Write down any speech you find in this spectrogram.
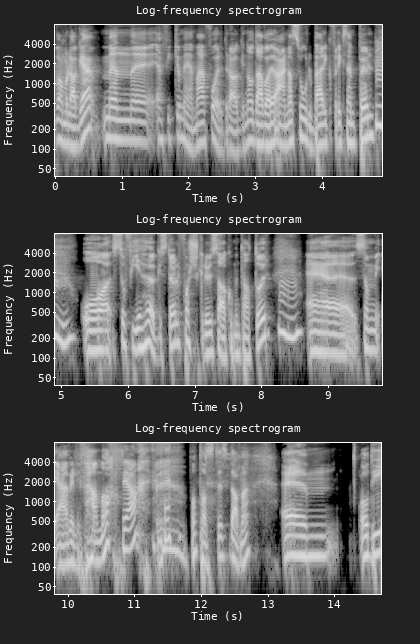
var med å lage, men eh, jeg fikk jo med meg foredragene, og der var jo Erna Solberg, eksempel. Mm. Og Sofie Høgestøl, forsker og USA-kommentator, Mm. eh, som jeg er veldig fan av. Ja. Fantastisk dame. Eh, og de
